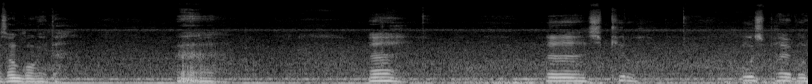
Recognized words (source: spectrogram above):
성공이다. 아, 아, 아 10km 58분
